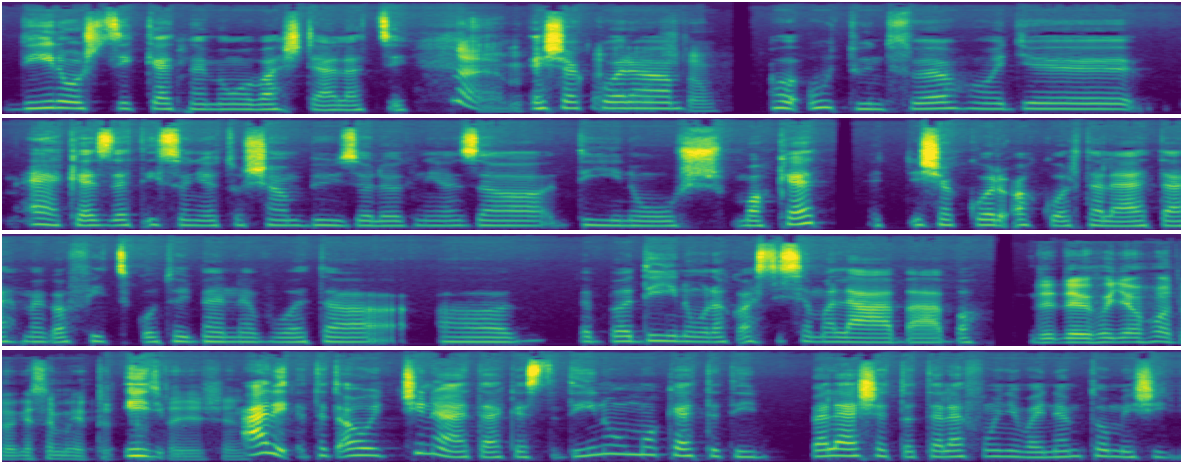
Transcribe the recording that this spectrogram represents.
dínos cikket, nem olvastál, Laci? Nem. És akkor nem a, úgy tűnt föl, hogy ö, elkezdett iszonyatosan bűzölögni az a dínós makett, és akkor, akkor találták meg a fickót, hogy benne volt a, a, ebbe a dínónak azt hiszem a lábába. De, de hogyan halt meg, ezt nem értettem Így, teljesen. Áll, tehát ahogy csinálták ezt a dínó makettet, így beleesett a telefonja, vagy nem tudom, és így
